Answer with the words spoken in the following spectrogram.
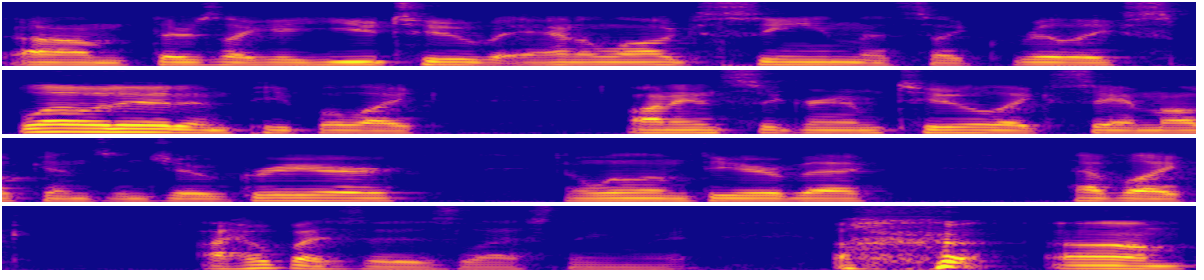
Um, there's like a YouTube analog scene that's like really exploded, and people like on Instagram too, like Sam Elkins and Joe Greer and Willem Verbeeck have like I hope I said his last name right. um,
